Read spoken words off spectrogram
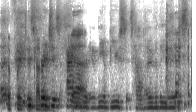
The fridge is His coming. fridge is Yeah. angry at the abuse it's had over the years.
